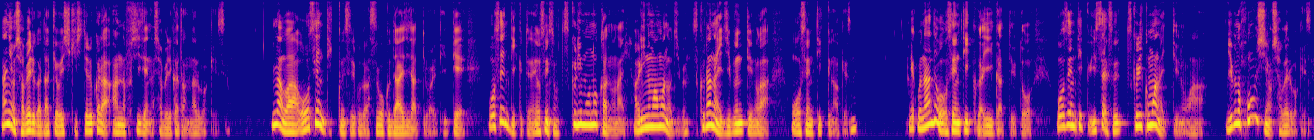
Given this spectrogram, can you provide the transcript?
何を喋るかだけを意識してるから、あんな不自然な喋り方になるわけですよ。今はオーセンティックにすることがすごく大事だって言われていて、オーセンティックっていうのは要するにその作り物感のない、ありのままの自分、作らない自分っていうのがオーセンティックなわけですね。で、これなんでオーセンティックがいいかっていうと、オーセンティック一切それ作り込まないっていうのは、自分の本心を喋るわけですよ。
